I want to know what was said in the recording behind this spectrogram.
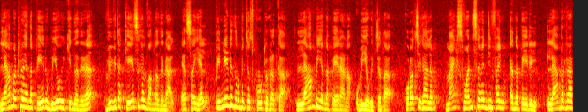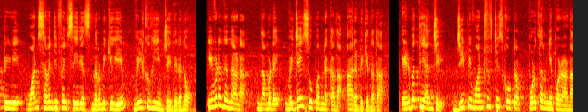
ലാംബട്ര എന്ന പേര് ഉപയോഗിക്കുന്നതിന് വിവിധ കേസുകൾ വന്നതിനാൽ എസ് പിന്നീട് നിർമ്മിച്ച സ്കൂട്ടറുകൾക്ക് ലാംബി എന്ന പേരാണ് ഉപയോഗിച്ചത്. കുറച്ചുകാലം മാക്സ് വൺ സെവന്റി ഫൈവ് എന്ന പേരിൽ Lambretta T V one seventy five series നിർമ്മിക്കുകയും വിൽക്കുകയും ചെയ്തിരുന്നു. ഇവിടെ നിന്നാണ് നമ്മുടെ വിജയ് സൂപ്പറിന്റെ കഥ ആരംഭിക്കുന്നത്. എഴുപത്തി അഞ്ചിൽ G P one fifty scooter പുറത്തിറങ്ങിയപ്പോഴാണ്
